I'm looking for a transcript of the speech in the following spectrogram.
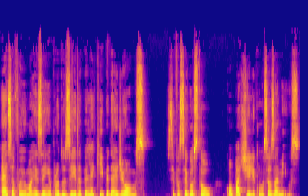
Essa foi uma resenha produzida pela equipe da Idiomas. Se você gostou, compartilhe com seus amigos.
